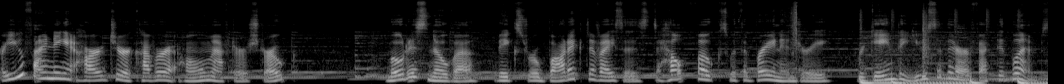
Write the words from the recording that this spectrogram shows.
Are you finding it hard to recover at home after a stroke? Motus Nova makes robotic devices to help folks with a brain injury regain the use of their affected limbs.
